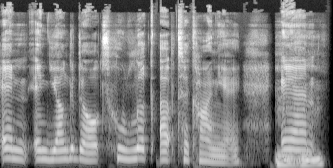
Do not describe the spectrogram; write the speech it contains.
and, and young adults who look up to Kanye. And mm-hmm.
